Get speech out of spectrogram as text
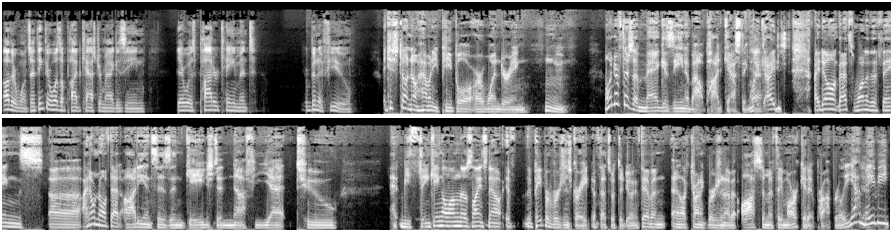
other ones. I think there was a Podcaster Magazine. There was Podertainment. There have been a few. I just don't know how many people are wondering. Hmm. I wonder if there's a magazine about podcasting. Like I just, I don't. That's one of the things. Uh, I don't know if that audience is engaged enough yet to be thinking along those lines. Now, if the paper version is great, if that's what they're doing, if they have an, an electronic version of it, awesome. If they market it properly, yeah, maybe,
